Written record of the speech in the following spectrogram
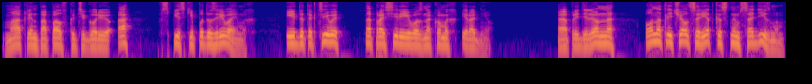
Маклин попал в категорию А в списке подозреваемых, и детективы опросили его знакомых и родню. Определенно, он отличался редкостным садизмом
